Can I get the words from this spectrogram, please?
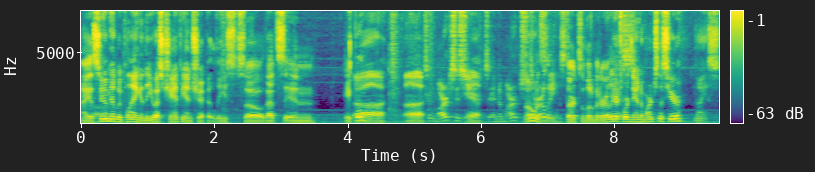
I assume he'll be playing in the U.S. Championship at least, so that's in April. Ah, ah. It's in March this year. Yeah. It's end of March. It's oh, it's- early. it starts a little bit earlier, Yes. towards the end of March this year. Nice.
